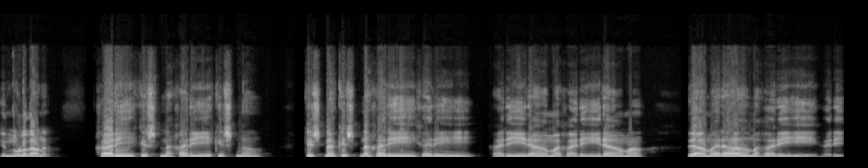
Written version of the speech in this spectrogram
എന്നുള്ളതാണ്. ഹരേ കൃഷ്ണ ഹരേ കൃഷ്ണ. കൃഷ്ണ കൃഷ്ണ ഹരേ ഹരേ. ഹരേ രാമ ഹരേ രാമ. രാമ രാമ ഹരേ ഹരേ.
